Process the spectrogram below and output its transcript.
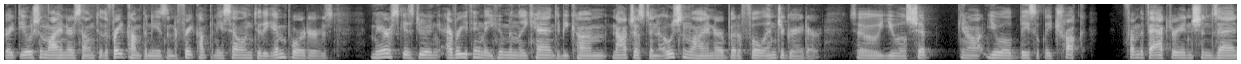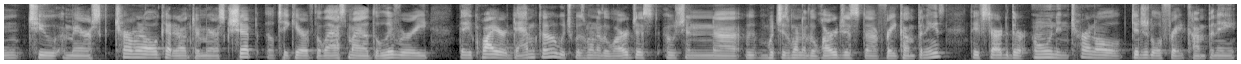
right the ocean liner selling to the freight companies and the freight company selling to the importers, Maersk is doing everything they humanly can to become not just an ocean liner but a full integrator. So you will ship, you know, you will basically truck from the factory in Shenzhen to a Maersk terminal, get it onto a Maersk ship. They'll take care of the last mile delivery. They acquired Damco, which was one of the largest ocean, uh, which is one of the largest uh, freight companies. They've started their own internal digital freight company,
